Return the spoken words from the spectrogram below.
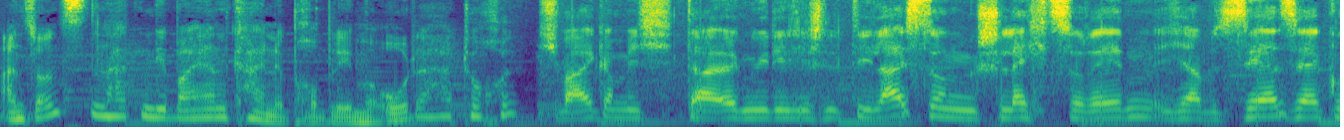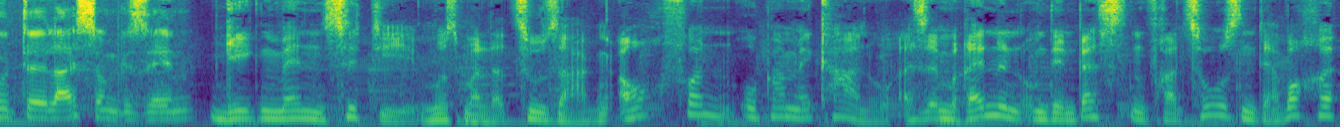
Ansonsten hatten die Bayern keine Probleme, oder, Herr Tuchel? Ich weigere mich, da irgendwie die, die Leistung schlecht zu reden. Ich habe sehr, sehr gute Leistung gesehen. Gegen Man City, muss man dazu sagen, auch von Upamecano. Also im Rennen um den besten Franzosen der Woche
